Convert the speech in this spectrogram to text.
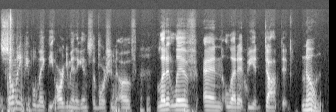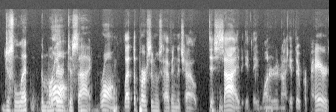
so many people make the argument against abortion of let it live and let it be adopted. No, just let the mother Wrong. decide. Wrong. Let the person who's having the child decide if they want it or not, if they're prepared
